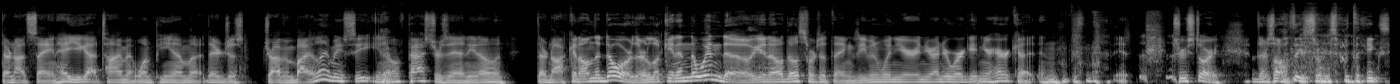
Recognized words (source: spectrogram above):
They're not saying, "Hey, you got time at 1 p.m." They're just driving by. Let me see, you yeah. know, if pastor's in, you know, and they're knocking on the door, they're looking in the window, you know, those sorts of things. Even when you're in your underwear getting your hair cut, and it, true story. There's all these sorts of things,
